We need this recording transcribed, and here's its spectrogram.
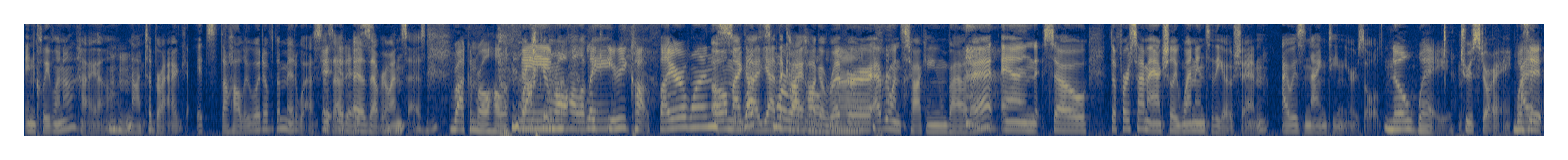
In Cleveland, Ohio. Mm-hmm. Not to brag, it's the Hollywood of the Midwest, as, It- it as everyone mm-hmm. says. Mm-hmm. Rock and Roll Hall of Fame. Rock and Roll Hall of like Fame. Erie caught fire once. Oh my God, What's yeah, the more rock and roll Cuyahoga River. Everyone's talking about it. And so the first time I actually went into the ocean, I was 19 years old. No way. True story. Was I- it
